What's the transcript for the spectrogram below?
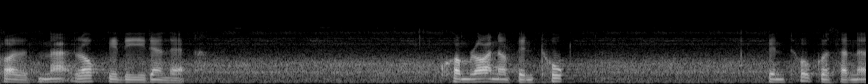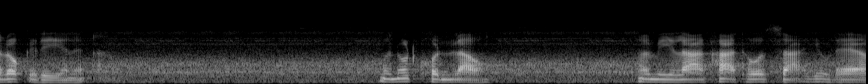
ก็นรกดีๆนั่นแหละ ความร้อนมันเป็นทุกข์ เป็นทุกข์กับสันนรกดีนะ มนุษย์คนเรา มันมีราคะโทสะอยู่แล้ว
